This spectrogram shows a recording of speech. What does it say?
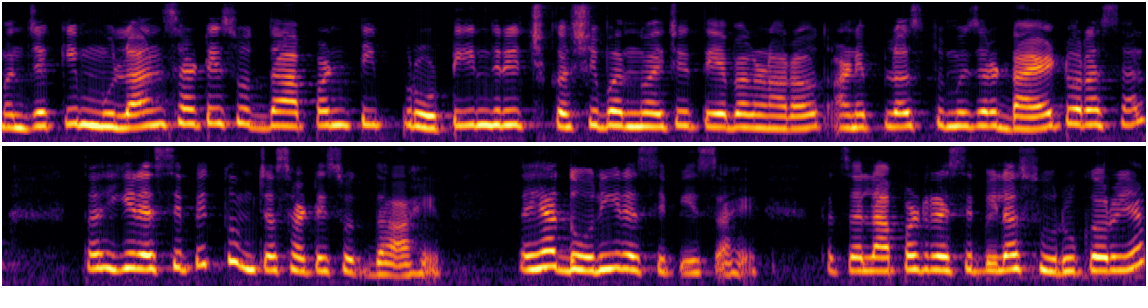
म्हणजे की मुलांसाठी सुद्धा आपण ती प्रोटीन रिच कशी बनवायची ते बघणार आहोत. आणि प्लस तुम्ही जर डाएटवर असाल तर ही रेसिपी तुमच्यासाठी सुद्धा आहे. तर ह्या दोन्ही रेसिपीज आहे. तर चला आपण रेसिपीला सुरू करूया.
